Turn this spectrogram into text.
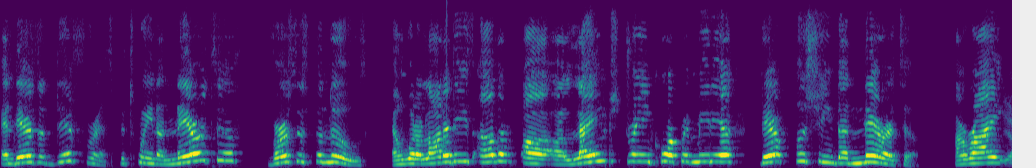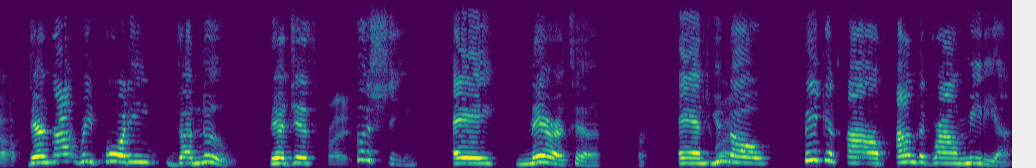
And there's a difference between a narrative versus the news. And with a lot of these other uh, uh, lamestream corporate media, they're pushing the narrative. All right. They're not reporting the news. They're just right. pushing a narrative. And That's you right. know, speaking of underground media,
